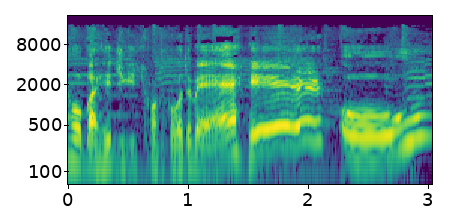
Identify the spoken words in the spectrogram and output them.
ultrageek.redgeek.com.br ou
